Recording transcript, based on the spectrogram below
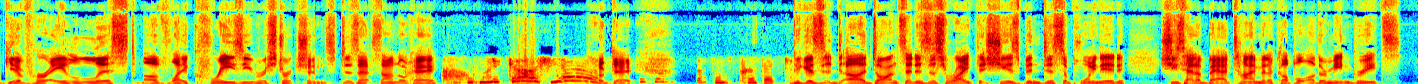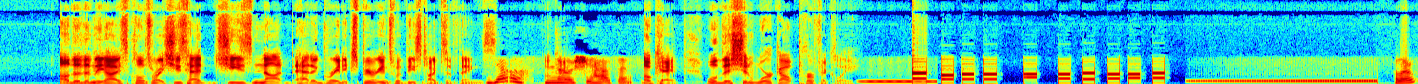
give her a list of like crazy restrictions. Does that sound okay? Oh my gosh, yeah. Okay. That sounds perfect. Because uh, Dawn said, is this right that she has been disappointed? She's had a bad time at a couple other meet and greets? Other than the eyes closed, right? She's had she's not had a great experience with these types of things. Yeah. No, she hasn't. Okay. Well, this should work out perfectly. Hello.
